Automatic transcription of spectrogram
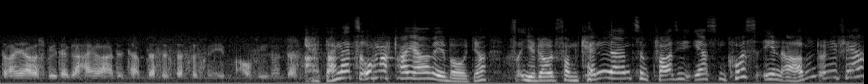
drei Jahre später geheiratet habe. Das ist das, was mir eben auffiel. Und das, Ach, dann hat sie auch noch drei Jahre gebaut, ja? Ihr dauert vom Kennenlernen zum quasi ersten Kuss einen Abend ungefähr?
